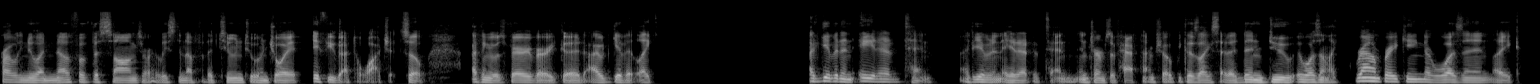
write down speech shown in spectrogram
probably knew enough of the songs or at least enough of the tune to enjoy it if you got to watch it. So i think it was very very good. I would give it like i'd give it an 8 out of 10 I'd give it an eight out of 10 in terms of halftime show because, like I said, it didn't do, it wasn't like groundbreaking. There wasn't like,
